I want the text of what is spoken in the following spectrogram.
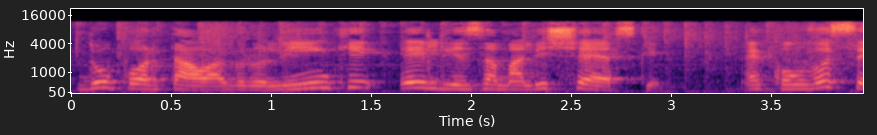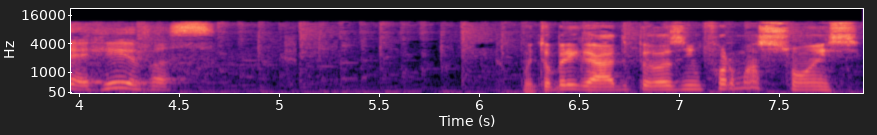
Do portal AgroLink, Elisa Malicheski. É com você, Rivas. Muito obrigado pelas informações.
